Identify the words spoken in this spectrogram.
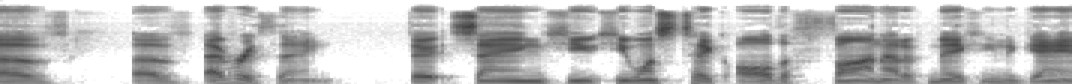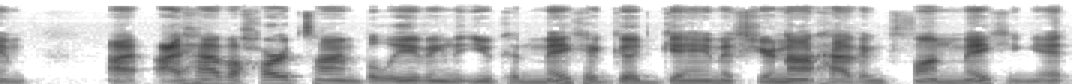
of of everything? They're saying he, he wants to take all the fun out of making the game. I, I have a hard time believing that you can make a good game if you're not having fun making it.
